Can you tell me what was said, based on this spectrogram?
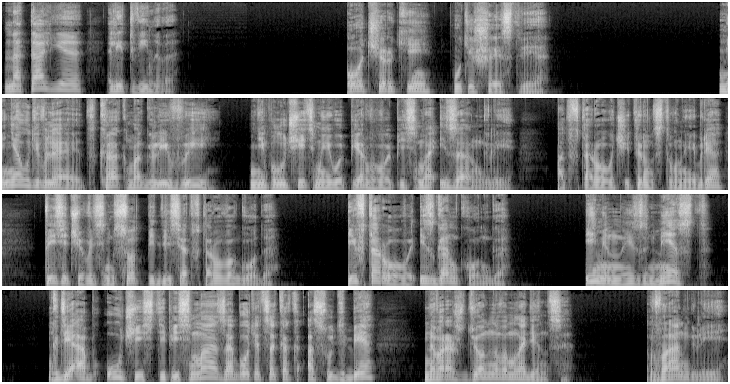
Наталья Литвинова. Очерки путешествия меня удивляет, как могли вы не получить моего первого письма из Англии от 2-14 ноября 1852 года и второго из Гонконга, именно из мест, где об участи письма заботятся как о судьбе новорожденного младенца. В Англии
